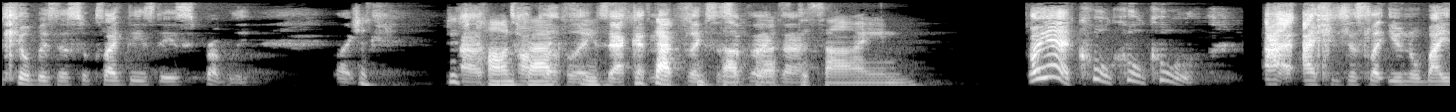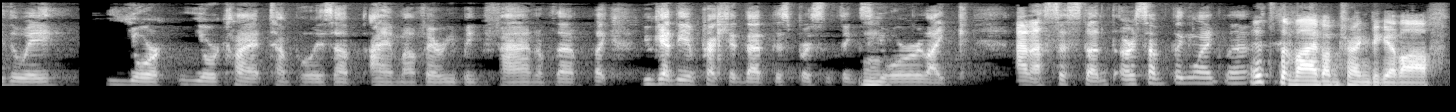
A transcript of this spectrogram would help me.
show business looks like these days. Probably like Just, just Uh, top contracts. level He's, exec he's at got Netflix some stuff for like us that. to sign. oh yeah, cool, cool, cool. I I should just let you know. By the way, your your client tempo is up. I am a very big fan of them. Like you get the impression that this person thinks Mm. you're like an assistant or something like that. It's the vibe I'm trying to give off.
